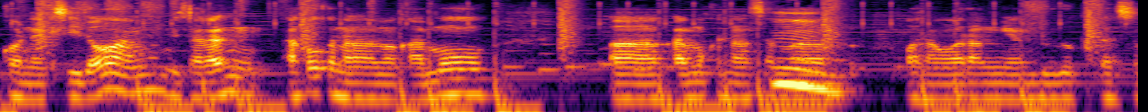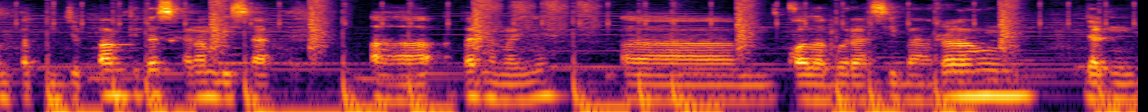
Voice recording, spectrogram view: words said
koneksi doang misalkan aku kenal sama kamu uh, kamu kenal sama hmm. Orang-orang yang dulu kita sempat di Jepang kita sekarang bisa uh, apa namanya um, kolaborasi bareng. Dan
